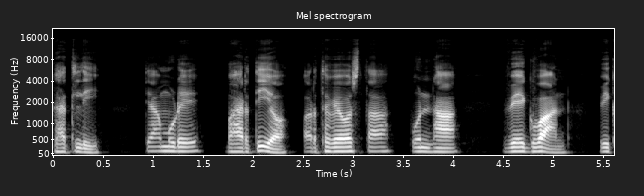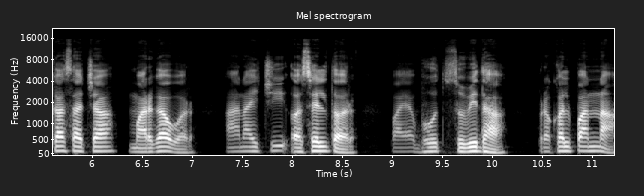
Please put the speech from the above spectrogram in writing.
घातली. त्यामुळे भारतीय अर्थव्यवस्था पुन्हा वेगवान विकासाच्या मार्गावर आणायची असेल तर पायाभूत सुविधा प्रकल्पांना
